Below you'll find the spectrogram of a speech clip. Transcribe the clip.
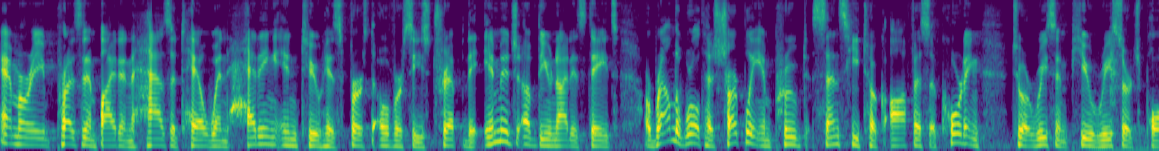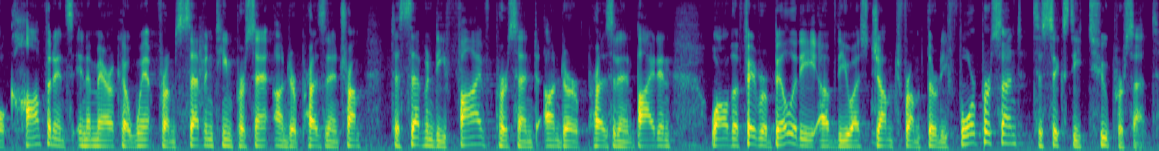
Marie, President Biden has a tailwind heading into his first overseas trip. The image of the United States around the world has sharply improved since he took office. According to a recent Pew Research poll, confidence in America went from 17% under President Trump to 75% under President Biden, while the favorability of the U.S. jumped from 34% to 62%.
